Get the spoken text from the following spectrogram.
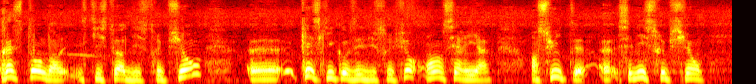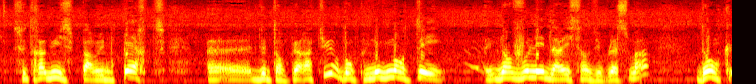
restons dans cette histoire de disruption. Euh, qu'est-ce qui cause les disruptions On n'en sait rien. Ensuite, euh, ces disruptions se traduisent par une perte de température, donc une augmentée, une envolée de la résistance du plasma, donc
